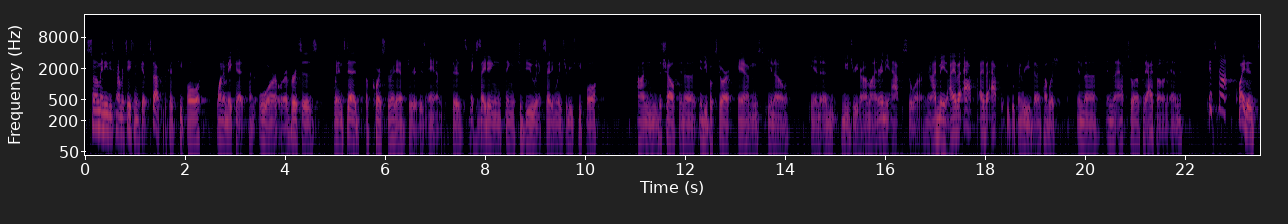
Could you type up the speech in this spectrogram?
So many of these conversations get stuck because people want to make it an or or a versus, when instead, of course, the right answer is and. There's exciting things to do and exciting ways to reach people on the shelf in an indie bookstore and you know in a newsreader online or in the app store. You know, I've made I have an app. I have an app that people can read that I published in the in the app store for the iPhone, and it's not quite as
